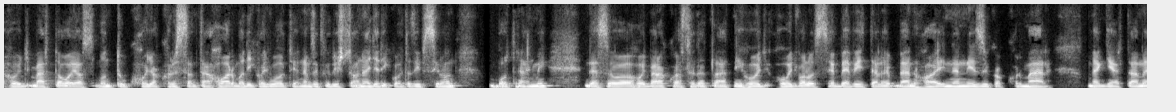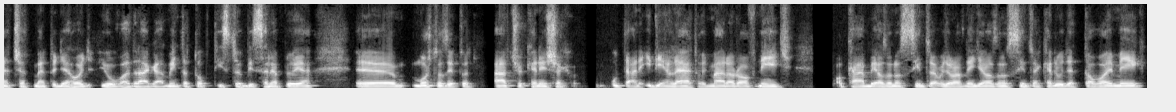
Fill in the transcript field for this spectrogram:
hogy már tavaly azt mondtuk, hogy akkor szerintem harmadik, vagy volt ilyen nemzetközi a negyedik volt az Y, botrány mi, de szóval, hogy már akkor azt lehetett látni, hogy, hogy valószínűleg bevételekben, ha innen nézzük, akkor már megnyerte a meccset, mert ugye, hogy jóval drágább, mint a top 10 többi szereplője. Most azért, hogy átcsökkenések után idén lehet, hogy már a RAV4 a kb. azonos szintre, vagy a RAV4 azonos szintre kerül, de tavaly még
